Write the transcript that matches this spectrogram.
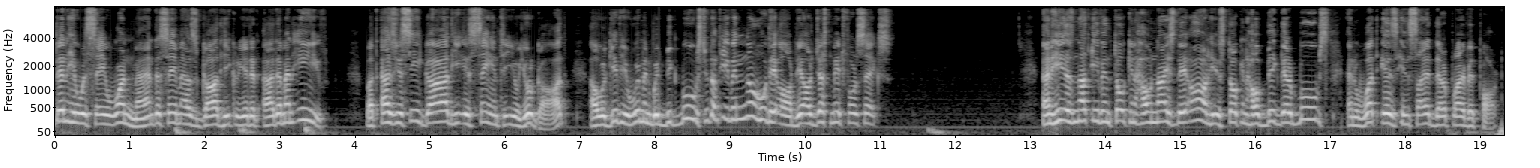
then he will say one man, the same as God, he created Adam and Eve. But as you see, God, he is saying to you, your God, I will give you women with big boobs. You don't even know who they are. They are just made for sex. And he is not even talking how nice they are. He is talking how big their boobs and what is inside their private part.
